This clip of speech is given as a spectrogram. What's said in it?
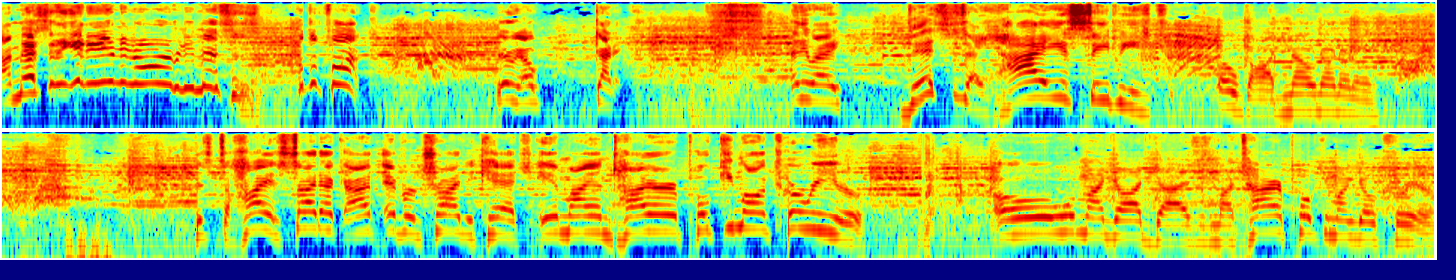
I'm messing again in an arm and he misses. What the fuck? There we go. Got it. Anyway, this is a highest CP. Oh god, no, no, no, no. This is the highest Psyduck I've ever tried to catch in my entire Pokemon career. Oh my god, guys, it's my entire Pokemon Go career.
